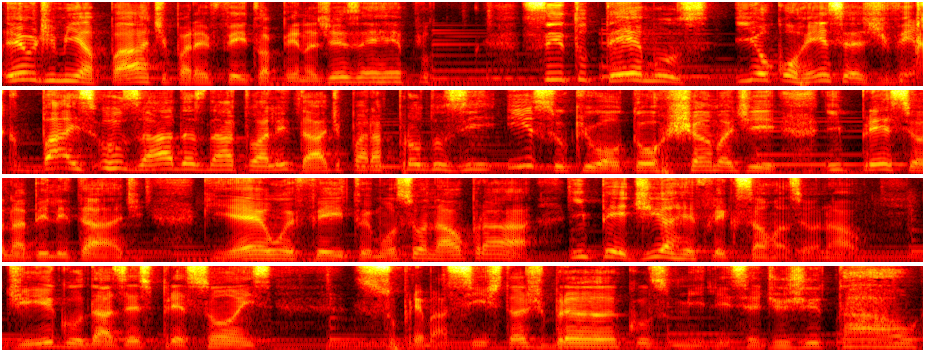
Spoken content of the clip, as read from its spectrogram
Eu, de minha parte, para efeito apenas de exemplo, cito termos e ocorrências verbais usadas na atualidade para produzir isso que o autor chama de impressionabilidade, que é um efeito emocional para impedir a reflexão racional. Digo das expressões supremacistas brancos, milícia digital,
